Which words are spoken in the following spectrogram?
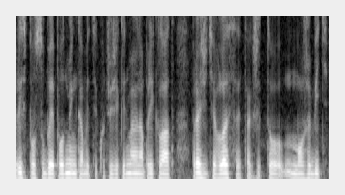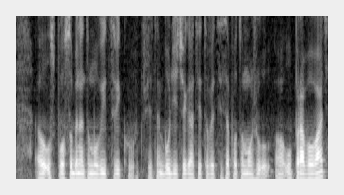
prispôsobuje podmienkam výcviku, čiže keď majú napríklad prežitie v lese, takže to môže byť e, uspôsobené tomu výcviku, čiže ten budíček a tieto veci sa potom môžu e, upravovať. E,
